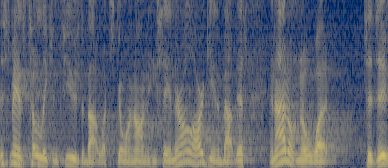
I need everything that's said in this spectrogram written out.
this man's totally confused about what's going on. And he's saying, they're all arguing about this, and I don't know what to do.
